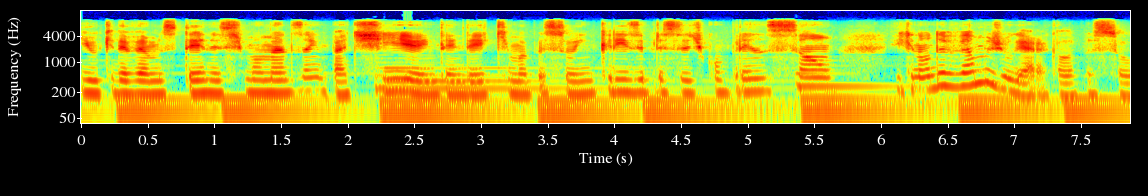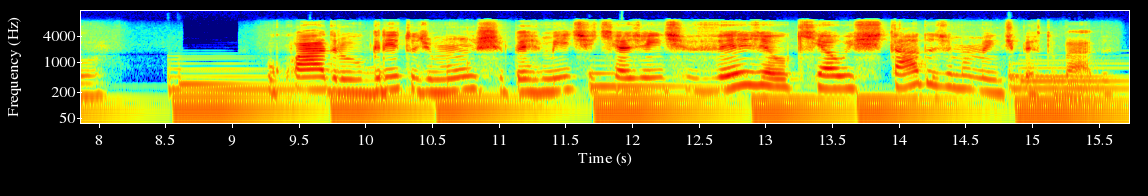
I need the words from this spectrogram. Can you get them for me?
E o que devemos ter nesses momentos é empatia, entender que uma pessoa em crise precisa de compreensão e que não devemos julgar aquela pessoa. O quadro O Grito de Munch permite que a gente veja o que é o estado de uma mente perturbada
